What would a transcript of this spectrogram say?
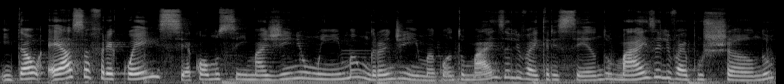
Então, essa frequência é como se imagine um imã, um grande imã. Quanto mais ele vai crescendo, mais ele vai puxando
